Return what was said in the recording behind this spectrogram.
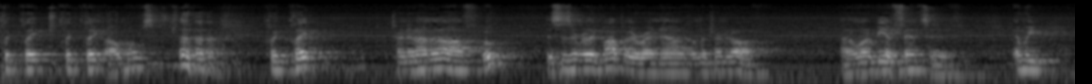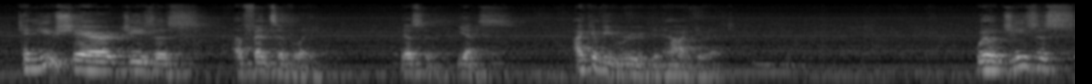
click, click, click, click, almost. click, click, turn it on and off. Oop, this isn't really popular right now. I'm going to turn it off. I don't want to be offensive. And we, can you share Jesus offensively? Yes, sir. Yes. I can be rude in how I do it. Will Jesus,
